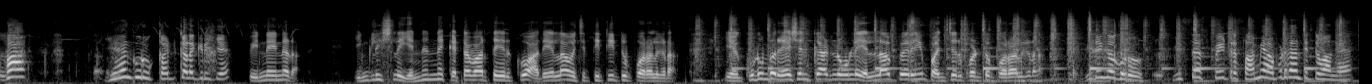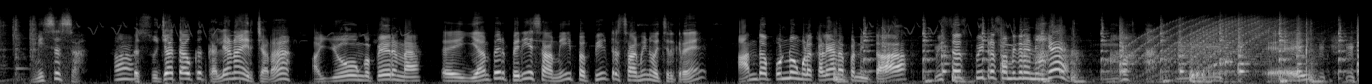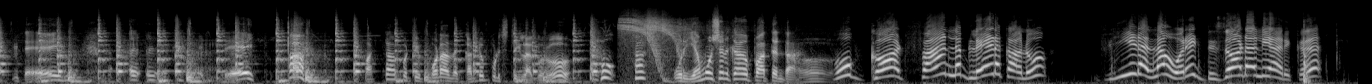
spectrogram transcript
வா. ஏன் குரு கட் கலக்குறீங்க? பின்ன என்னடா? இங்கிலீஷ்ல என்னென்ன கெட்ட வார்த்தை இருக்கோ அதையெல்லாம் வச்சு திட்டிட்டு போறாளுகடா. என் குடும்ப ரேஷன் கார்டுல உள்ள எல்லா பேரையும் பஞ்சர் பண்ணிட்டு போறாளுகடா. விடுங்க குரு. மிஸ்ஸஸ் பீட்டர் சாமி அப்படிதான் திட்டுவாங்க. மிஸ்ஸஸா ஆ. சுஜாதாவுக்கு கல்யாணம் ஆயிருச்சாடா? ஐயோ உங்க பேர் என்ன? என் பேர் பெரியசாமி இப்ப பீட்டர் சாமின்னு வச்சிருக்கிறேன். அந்த பொண்ணு உங்களை கல்யாணம் பண்ணிட்டா மிஸ்ஸஸ் பீட்டர் சாமி தானே நீங்க பட்டாப்பட்டி போடாத கண்டுபிடிச்சிட்டீங்களா குரு? ஹு, ஒரு எமோஷனுக்காக பார்த்தேன்டா. ஓ காட் ஃபேன்ல பிளேட காணோம். வீடெல்லாம் ஒரே டிசார்டர்லியா இருக்கு.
